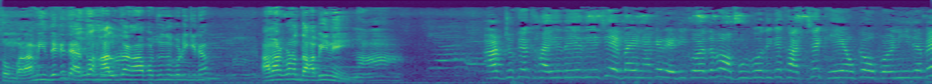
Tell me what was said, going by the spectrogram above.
সোমবার। আমি দেখেছি এত হালকা খাওয়া পছন্দ করি কিরাম আমার কোনো দাবি নেই। না। আর চোখে খাইয়ে দিয়ে দিয়েছি এবার এনাকে রেডি করে দেবো। অপূর্ব দিকে খাচ্ছে খেয়ে ওকে ওপরে নিয়ে যাবে।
